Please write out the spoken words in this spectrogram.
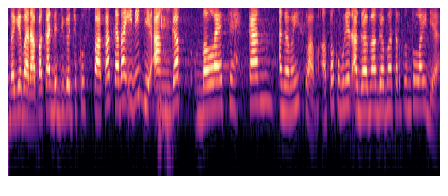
Bagaimana? Apakah Anda juga cukup sepakat karena ini dianggap melecehkan agama Islam atau kemudian agama-agama tertentu lainnya?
